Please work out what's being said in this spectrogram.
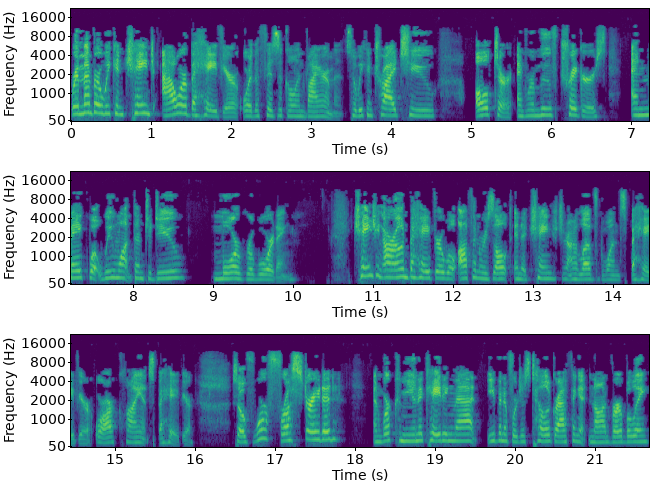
Remember, we can change our behavior or the physical environment. So we can try to alter and remove triggers and make what we want them to do more rewarding. Changing our own behavior will often result in a change in our loved one's behavior or our client's behavior. So if we're frustrated and we're communicating that, even if we're just telegraphing it non verbally,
